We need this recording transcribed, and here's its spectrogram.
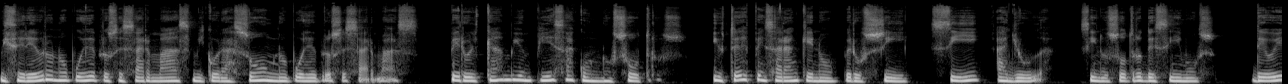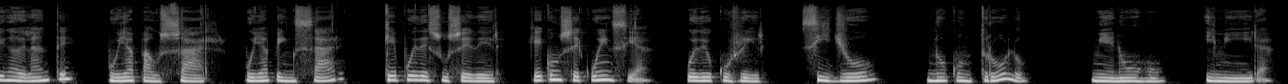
mi cerebro no puede procesar más, mi corazón no puede procesar más. Pero el cambio empieza con nosotros. Y ustedes pensarán que no, pero sí, sí ayuda. Si nosotros decimos, de hoy en adelante voy a pausar, voy a pensar qué puede suceder, qué consecuencia puede ocurrir si yo no controlo mi enojo y mi ira.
